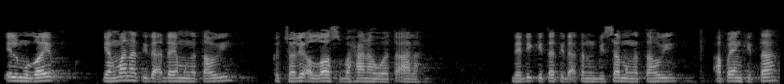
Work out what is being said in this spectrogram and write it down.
ilmu gaib yang mana tidak ada yang mengetahui kecuali Allah Subhanahu wa taala. Jadi kita tidak akan bisa mengetahui apa yang kita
